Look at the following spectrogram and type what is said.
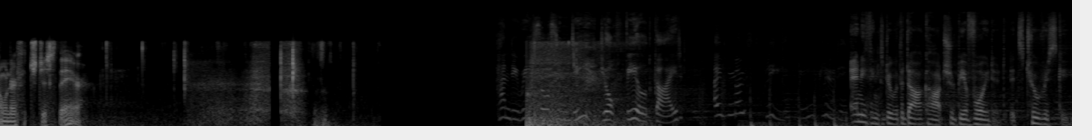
I wonder if it's just there. Handy resource indeed, your field guide. I'm most pleased to be included. Anything to do with the dark art should be avoided. It's too risky.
